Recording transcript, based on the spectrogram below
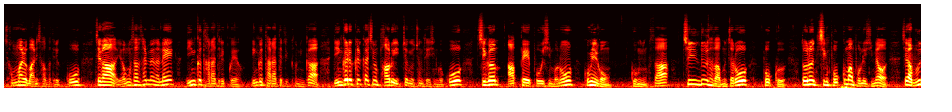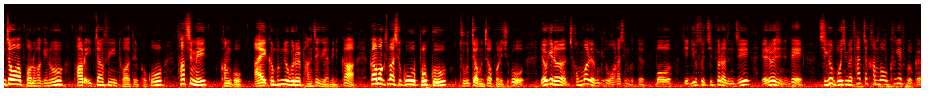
정말로 많이 잡아드렸고 제가 영상 설명란에 링크 달아드릴 거예요. 링크 달아드릴 거니까 링크를 클릭하시면 바로 입장 요청 되신 거고 지금 앞에 보이신 번호 010 064 7244 문자로 복구 또는 지금 복구만 보내시면 제가 문자와 번호 확인 후 바로 입장 승인 도와드릴 거고 사칭 및 광고 아예 금품 요구를 방지하기 위함이니까 까먹지 마시고 복구 두 글자 문자 보내시고 여기는 정말 여러분께서 원하시는 것들 뭐 뉴스 지표라든지 여러 가지 있는데 지금 보시면 살짝 한번 크게 해서 볼까요?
